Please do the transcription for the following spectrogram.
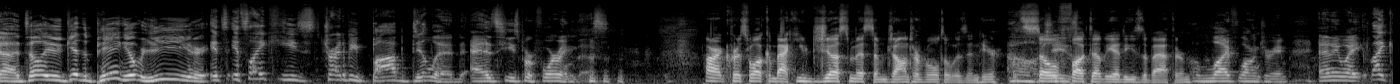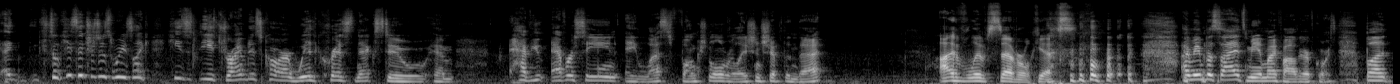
uh, tell you, get the pig over here. It's it's like he's trying to be Bob Dylan as he's performing this. All right, Chris, welcome back. You just missed him. John Travolta was in here. It's Oh, so jeez. fucked up he had to use the bathroom. a lifelong dream. Anyway, like, I, so he's interested where he's like, he's he's driving his car with Chris next to him. Have you ever seen a less functional relationship than that? I've lived several, yes. I mean, besides me and my father, of course. But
